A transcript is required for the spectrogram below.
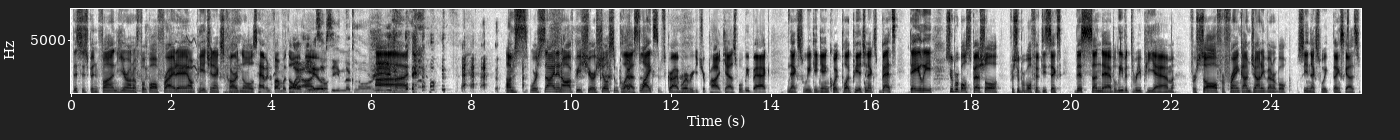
This has been fun here on a football Friday on PHNX Cardinals, having fun with all of you. Eyes have seen the glory. Uh, I'm we're signing off. Be sure show some class, like, subscribe wherever you get your podcast. We'll be back next week again. Quick plug: PHNX bets daily Super Bowl special for Super Bowl 56 this Sunday, I believe at 3 p.m. For Saul, for Frank, I'm Johnny Venerable. We'll see you next week. Thanks, guys.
